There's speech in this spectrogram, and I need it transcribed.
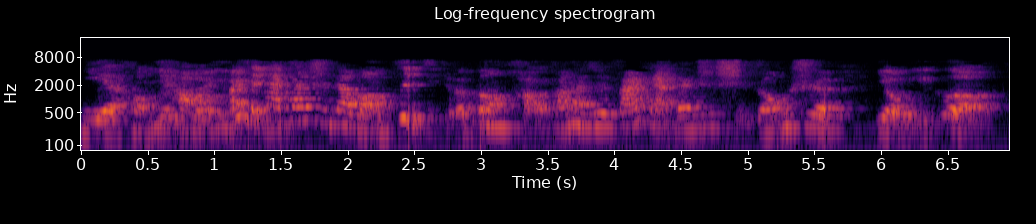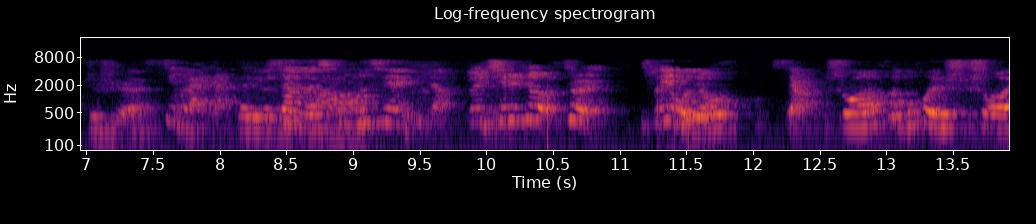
也很好，而且大家是在往自己觉得更好的方向去发展，但是始终是有一个就是信赖感在这个像个冲线一样。对，其实就就是，所以我就想说，会不会是说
